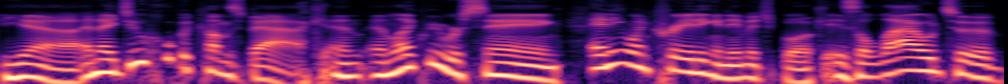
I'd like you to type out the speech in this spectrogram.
Yeah, and I do hope it comes back. And and like we were saying, anyone creating an image book is allowed to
